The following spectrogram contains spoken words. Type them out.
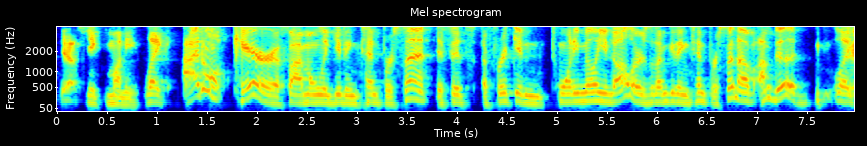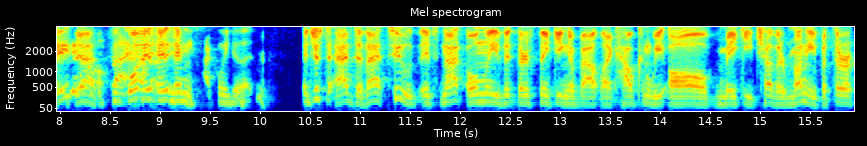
yes. make money? Like i don't care if i'm only getting 10% if it's a freaking 20 million dollars that i'm getting 10% of i'm good. Like yeah. well and, and, how can we do it? and just to add to that too, it's not only that they're thinking about like how can we all make each other money, but they're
